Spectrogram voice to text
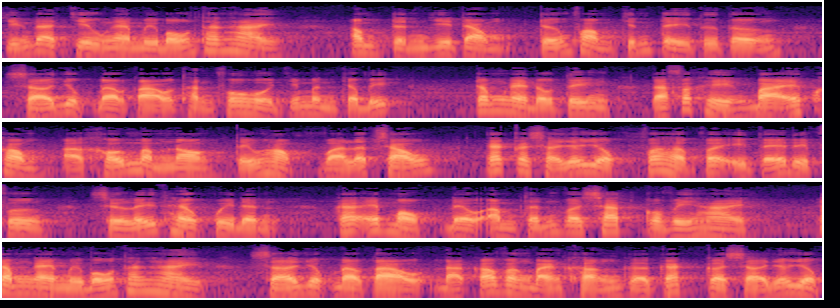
diễn ra chiều ngày 14 tháng 2, Ông Trịnh Di Trọng, trưởng phòng chính trị tư tưởng, Sở Dục Đào tạo thành phố Hồ Chí Minh cho biết, trong ngày đầu tiên đã phát hiện 3 F0 ở khối mầm non, tiểu học và lớp 6. Các cơ sở giáo dục phối hợp với y tế địa phương xử lý theo quy định, các F1 đều âm tính với SARS-CoV-2. Trong ngày 14 tháng 2, Sở dục Đào tạo đã có văn bản khẩn gửi các cơ sở giáo dục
